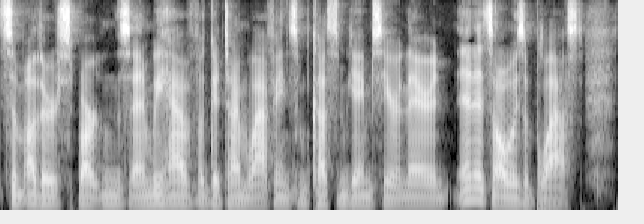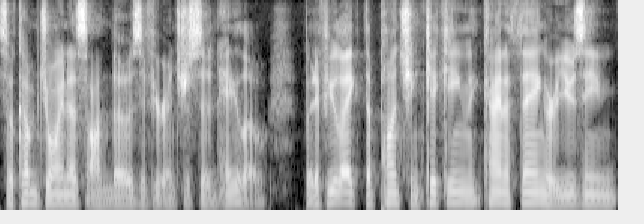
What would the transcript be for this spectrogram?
some other Spartans and we have a good time laughing, some custom games here and there, and, and it's always a blast. So come join us on those if you're interested in Halo. But if you like the punch and kicking kind of thing or using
